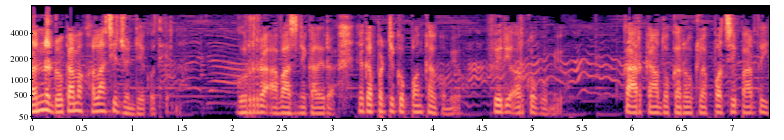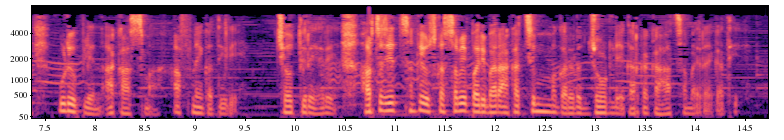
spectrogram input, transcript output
धन्न ढोकामा खलासी झुन्डिएको थिएन। घुर्र आवाज निकालेर एकापट्टिको पङ्खा घुम्यो फेरि अर्को घुम्यो। कार काँधोका रोकलाई पछि पार्दै उड्यो प्लेन आकाशमा आफ्नै गतिले। छेउतिर हेरे हर्षजितसँगै उसका सबै परिवार आँखा चिम्म गरेर जोडले एकअर्काका हात समाइरहेका थिए।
